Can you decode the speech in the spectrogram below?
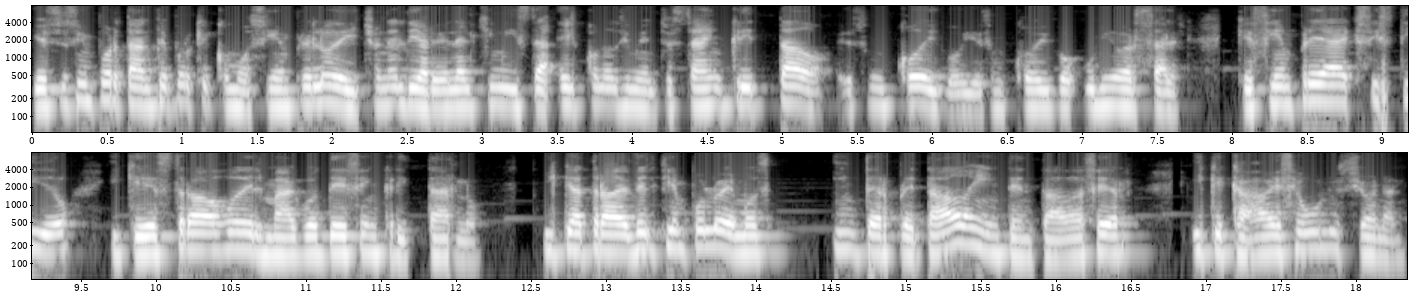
Y eso es importante porque, como siempre lo he dicho en el diario del alquimista, el conocimiento está encriptado, es un código y es un código universal que siempre ha existido y que es trabajo del mago desencriptarlo. Y que a través del tiempo lo hemos interpretado e intentado hacer y que cada vez evolucionan.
